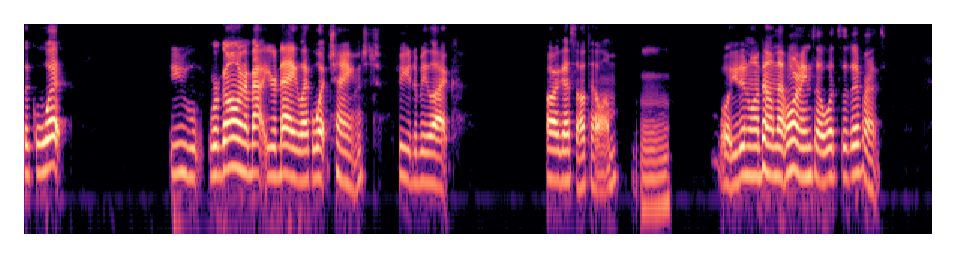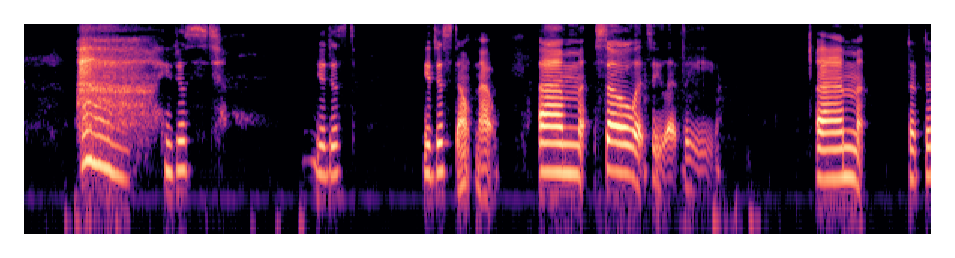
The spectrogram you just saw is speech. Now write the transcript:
Like, what, you were going about your day, like, what changed for you to be like, oh, I guess I'll tell them. Mm. Well, you didn't want to tell him that morning, so what's the difference? you just, you just, you just don't know. Um. So let's see. Let's see. Um. Da, da,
